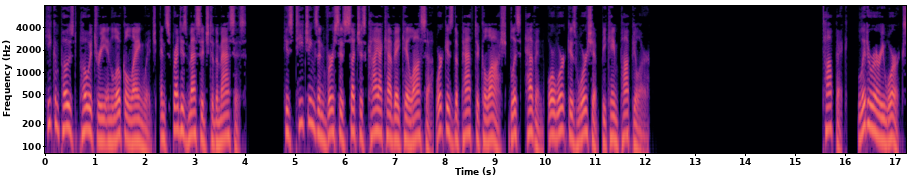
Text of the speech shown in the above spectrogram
He composed poetry in local language, and spread his message to the masses. His teachings and verses such as Kayakave Kailasa work is the path to Kailash bliss, heaven, or work is worship became popular. Literary works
